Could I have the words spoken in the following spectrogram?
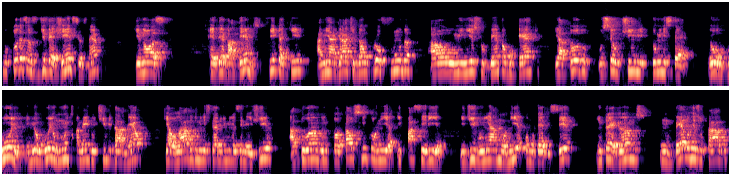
por todas essas divergências, né, que nós é, debatemos, fica aqui a minha gratidão profunda ao ministro Bento Albuquerque e a todo o seu time do Ministério. Eu orgulho e me orgulho muito também do time da ANEL, que ao lado do Ministério de Minas e Energia, atuando em total sintonia e parceria, e digo em harmonia como deve ser, entregamos um belo resultado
